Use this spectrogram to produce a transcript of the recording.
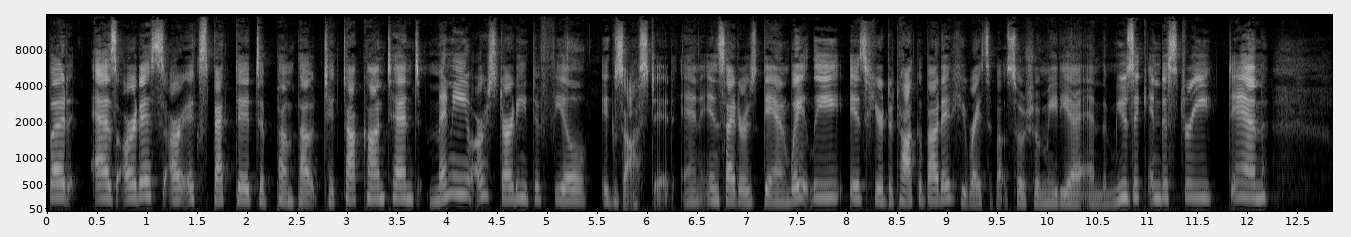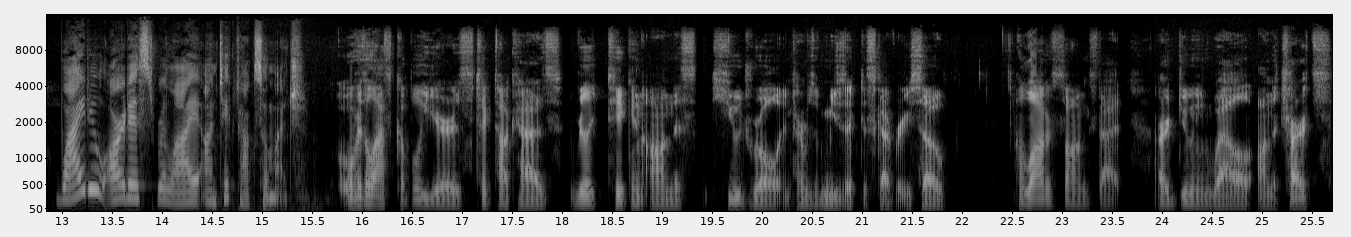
But as artists are expected to pump out TikTok content, many are starting to feel exhausted. And Insider's Dan Whateley is here to talk about it. He writes about social media and the music industry. Dan, why do artists rely on TikTok so much? Over the last couple of years, TikTok has really taken on this huge role in terms of music discovery. So, a lot of songs that are doing well on the charts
